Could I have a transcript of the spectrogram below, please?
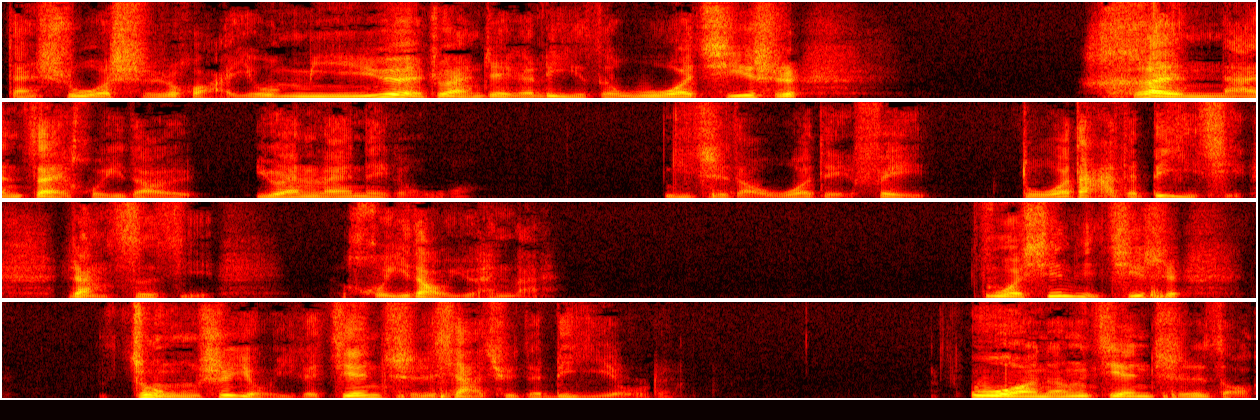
但说实话，有《芈月传》这个例子，我其实很难再回到原来那个我。你知道，我得费多大的力气让自己回到原来？我心里其实总是有一个坚持下去的理由的，我能坚持走，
